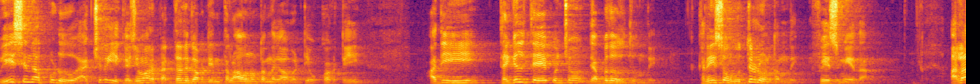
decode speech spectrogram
వేసినప్పుడు యాక్చువల్లీ ఈ గజమాన పెద్దది కాబట్టి ఇంత లావున ఉంటుంది కాబట్టి ఒక్కొక్కటి అది తగిలితే కొంచెం దెబ్బ తగులుతుంది. కనీసం ఒత్తిడి ఉంటుంది ఫేస్ మీద. అలా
